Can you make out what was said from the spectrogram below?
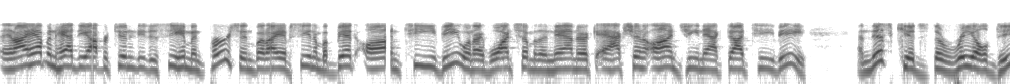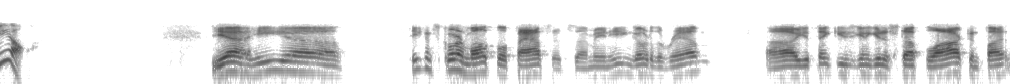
and I haven't had the opportunity to see him in person, but I have seen him a bit on TV when I've watched some of the Nanook action on GNAC.tv. And this kid's the real deal. Yeah, he uh, he can score in multiple facets. I mean, he can go to the rim. Uh, you think he's going to get his stuff blocked and find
